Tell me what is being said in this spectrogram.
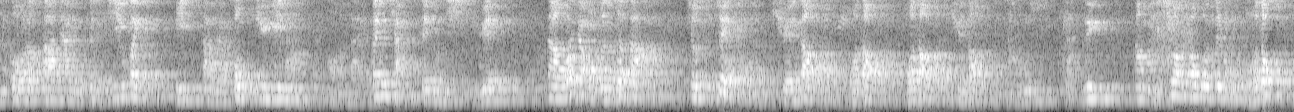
能够让大家有这个机会，彼此大家共聚一堂，哦，来分享这种喜悦。那我想，我们社大就是最好的学到老、活到老、活到老、学到老的场场域。那我们也希望透过这种活动。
